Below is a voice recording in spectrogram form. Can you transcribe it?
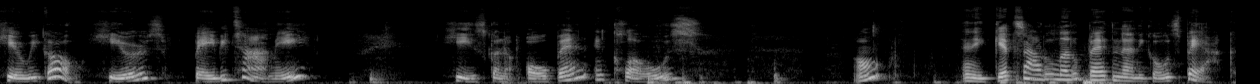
here we go. Here's baby Tommy. He's going to open and close. Oh, and he gets out a little bit and then he goes back.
